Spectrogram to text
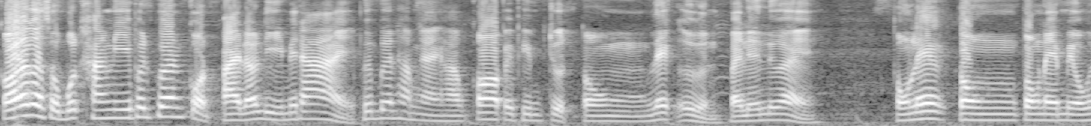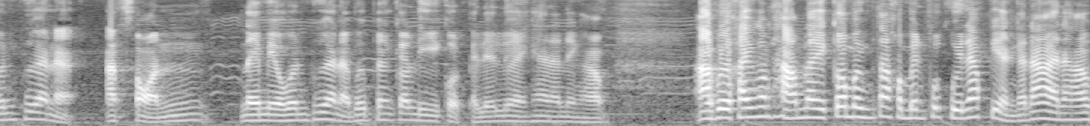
ก็ถ้าเกิดสมมติครั้งนี้เพื่อนๆกดไปแล้วรีไม่ได้ เพื่อนๆทำไงครับ ก็ไปพิมพ์จุดตรงเลขอื่นไปเรื่อยๆ ตรงเลขตรงตรงในเมลเพื่อนๆอะอักษรในเมลเพื่อนๆอะเพื่อนๆก็รีกดไปเรื่อยๆแค่นั้นเองครับ อ่าเผื่อใครมีคำถามอะไรก็มาใต้คอมเมนต์พูดคุยแลกเปลี่ยนกันได้นะครับ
